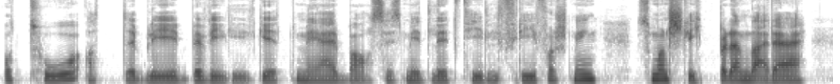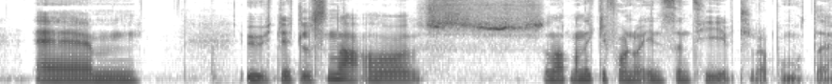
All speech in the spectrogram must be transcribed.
Og to, at det blir bevilget mer basismidler til fri forskning, så man slipper den derre eh, utnyttelsen, da. Og, sånn at man ikke får noe insentiv til å på en måte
